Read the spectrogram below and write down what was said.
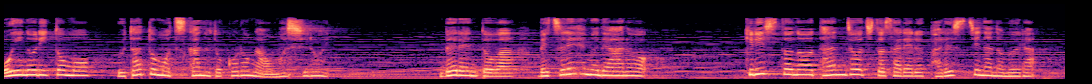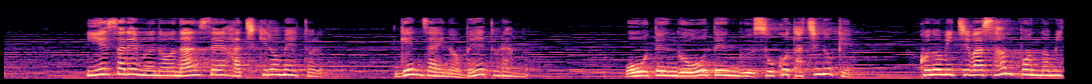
お祈りとも歌ともつかぬところが面白い。ベレンとはベツレヘムであろう。キリストの誕生地とされるパレスチナの村。イエサレムの南西 8km 現在のベートラム。大天狗大天狗そこ立ち退け。この道は三本の道。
